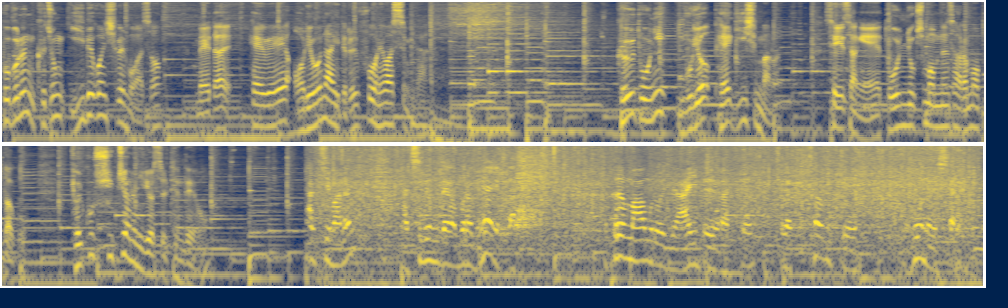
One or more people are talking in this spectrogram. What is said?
부부는 그중 200원씩을 모아서 매달 해외의 어려운 아이들을 후원해 왔습니다. 그 돈이 무려 120만 원. 세상에 돈 욕심 없는 사람 없다고 결코 쉽지 않은 일이었을 텐데요. 작지만은 아, 지금 내가 뭐라도 해야겠다. 그런 마음으로 이제 아이들한테 제가 처음 때 후원을 시작했어요.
